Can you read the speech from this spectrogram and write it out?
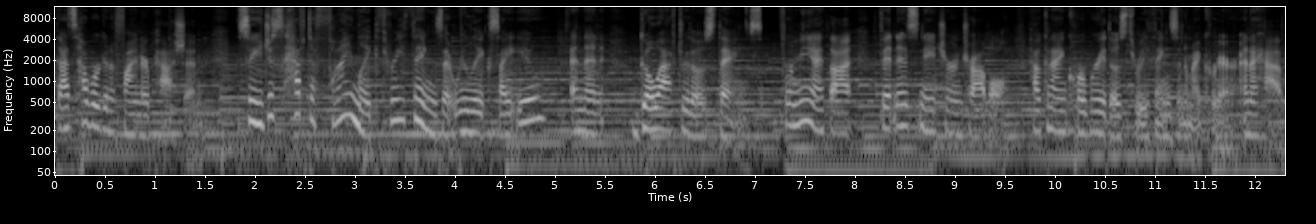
that's how we're to find our passion. So you just have to find like three things that really excite you and then go after those things. For me, I thought fitness, nature, and travel. How can I incorporate those three things into my career? And I have.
